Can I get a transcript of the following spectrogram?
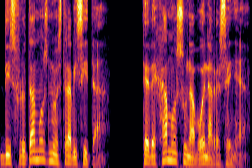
Disfrutamos nuestra visita. Te dejamos una buena reseña.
